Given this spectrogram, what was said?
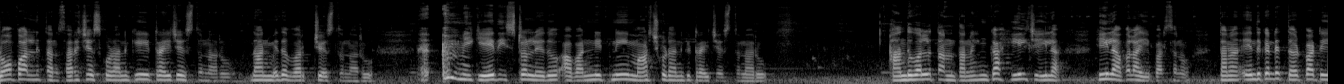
లోపాలని తను సరి చేసుకోవడానికి ట్రై చేస్తున్నారు. దాని మీద వర్క్ చేస్తున్నారు. మీకు ఏది ఇష్టం లేదో అవన్నిటినీ మార్చుకోవడానికి ట్రై చేస్తున్నారు. అందువల్ల తను తను ఇంకా హీల్ చేయలే హీల్ అవ్వాల ఈ పర్సన్. తన ఎందుకంటే థర్డ్ పార్టీ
